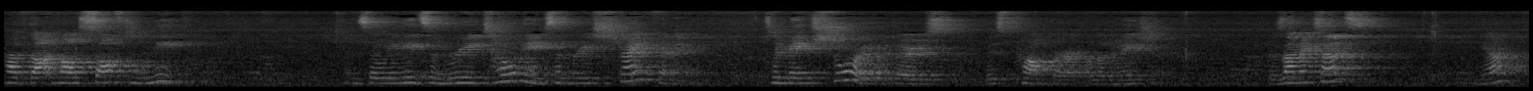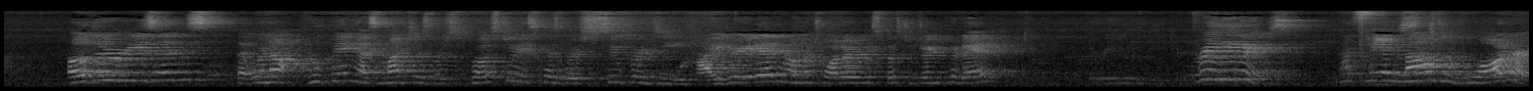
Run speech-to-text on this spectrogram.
have gotten all soft and weak. And so we need some retoning, some re-strengthening to make sure that there's this proper elimination. Does that make sense? Yeah? Other reasons that we're not pooping as much as we're supposed to is because we're super dehydrated. How much water are we supposed to drink per day? Three liters. That's the amount of water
